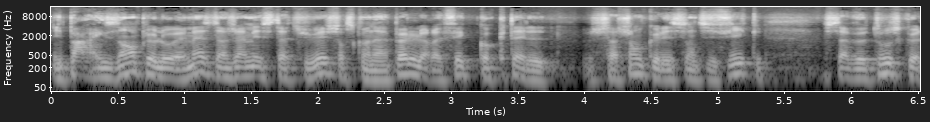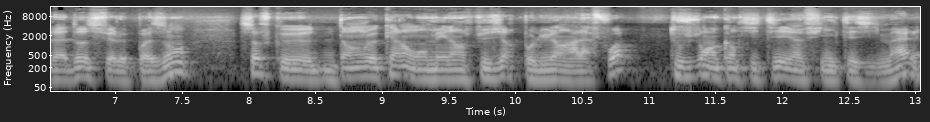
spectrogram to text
Et par exemple, l'OMS n'a jamais statué sur ce qu'on appelle leur effet cocktail, sachant que les scientifiques savent tous que la dose fait le poison, sauf que dans le cas où on mélange plusieurs polluants à la fois, toujours en quantité infinitésimale,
